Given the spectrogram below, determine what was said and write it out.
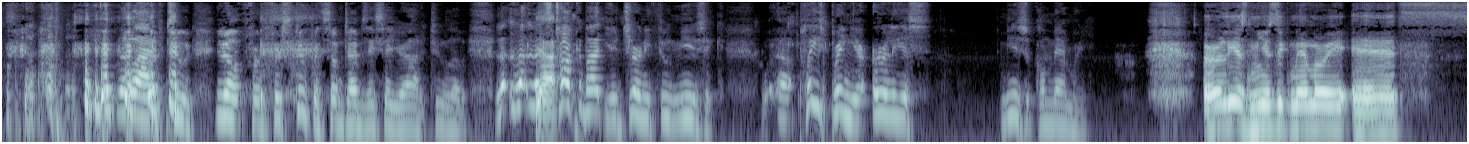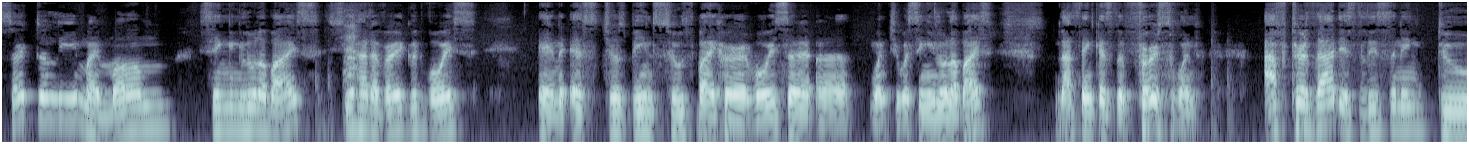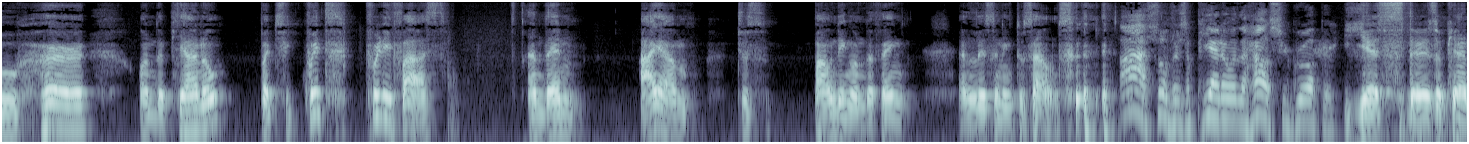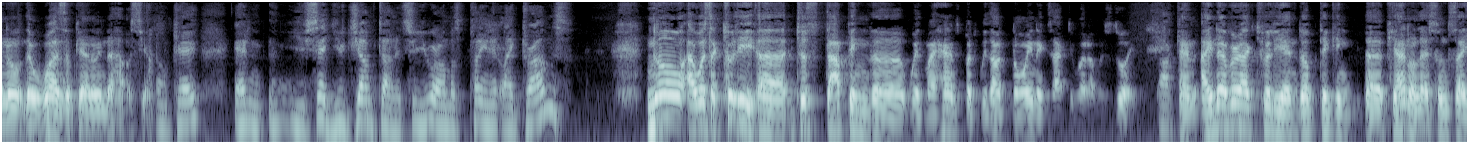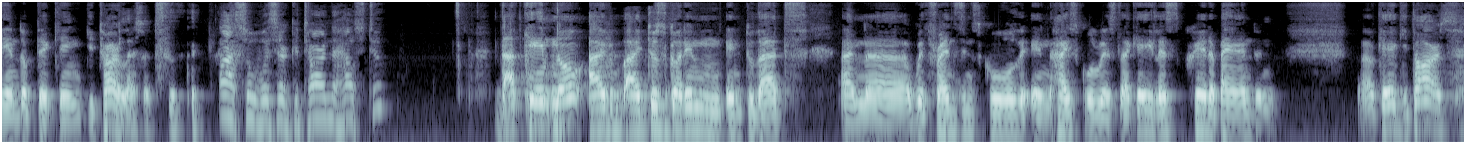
little out of tune. You know, for, for stupid, sometimes they say you're out of tune a little bit. Let, let, us Yeah. talk about your journey through music. Uh, please bring your earliest musical memory. Earliest music memory it's certainly my mom singing lullabies. She had a very good voice, and it's just being soothed by her voice uh, uh, when she was singing lullabies. I think is the first one. After that is listening to her on the piano, but she quit pretty fast, and then I am just pounding on the thing and listening to sounds. Ah, so there's a piano in the house you grew up in. Yes, there is a piano. There was a piano in the house. Yeah. Okay. And you said you jumped on it, so you were almost playing it like drums? No, I was actually uh, just tapping the with my hands, but without knowing exactly what I was doing. Okay. And I never actually end up taking uh, piano lessons. I end up taking guitar lessons. Ah, so was there guitar in the house too? that came. No, I I just got in into that, and uh, with friends in school, in high school, it's like, hey, let's create a band, and okay, guitars.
